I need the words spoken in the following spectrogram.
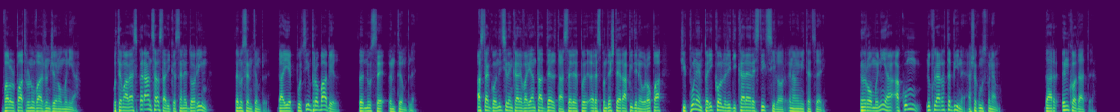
valul 4 nu va ajunge în România. Putem avea speranța asta, adică să ne dorim să nu se întâmple. Dar e puțin probabil să nu se întâmple. Asta în condițiile în care varianta Delta se răspândește rapid în Europa și pune în pericol ridicarea restricțiilor în anumite țări. În România, acum lucrurile arată bine, așa cum spuneam. Dar, încă o dată,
